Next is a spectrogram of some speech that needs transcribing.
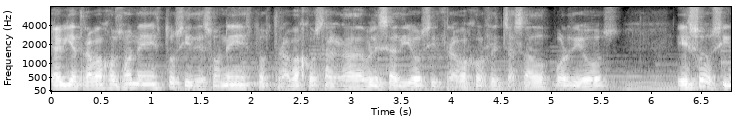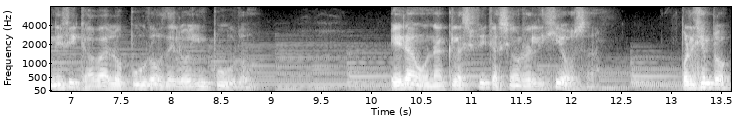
Había trabajos honestos y deshonestos, trabajos agradables a Dios y trabajos rechazados por Dios. Eso significaba lo puro de lo impuro. Era una clasificación religiosa. Por ejemplo,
